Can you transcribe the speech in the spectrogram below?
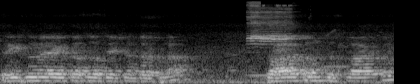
శ్రీసూర్య యూత్ అసోసియేషన్ తరఫున స్వాగతం సుస్వాగతం.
